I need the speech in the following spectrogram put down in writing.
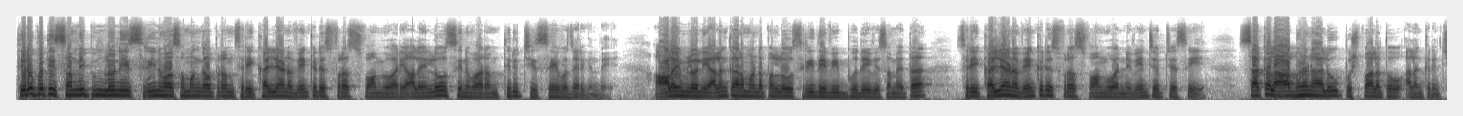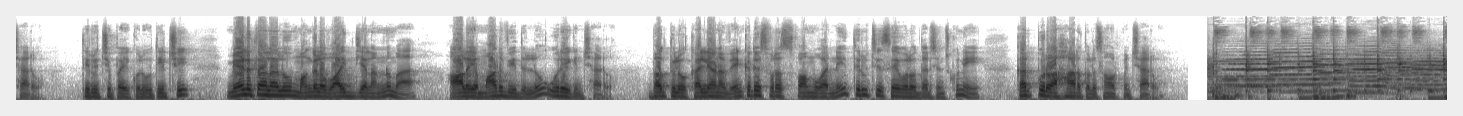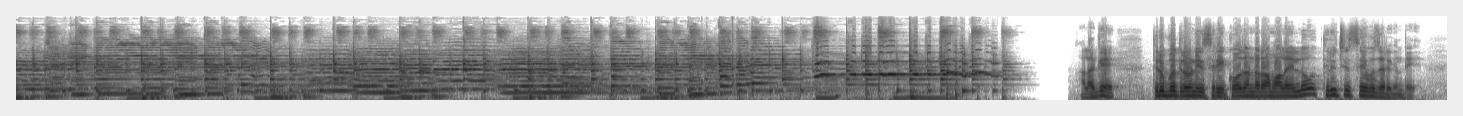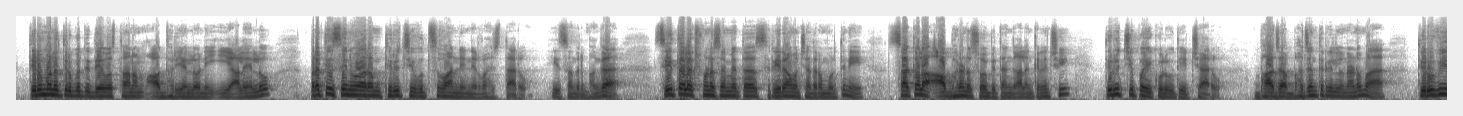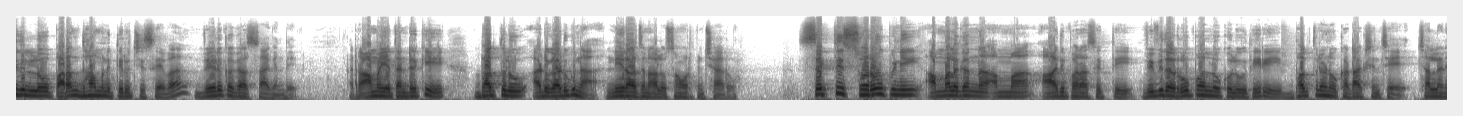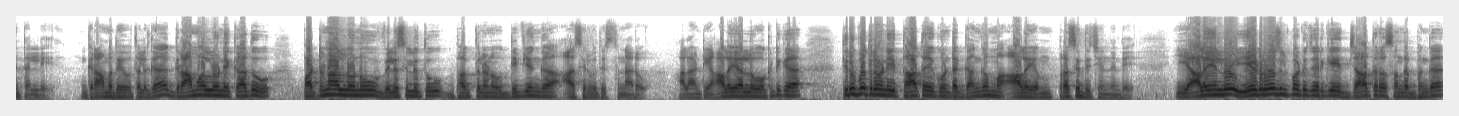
తిరుపతి సమీపంలోని శ్రీనివాస మంగాపురం శ్రీ కళ్యాణ వెంకటేశ్వర స్వామివారి ఆలయంలో శనివారం తిరుచి సేవ జరిగింది. ఆలయంలోని అలంకార మండపంలో శ్రీదేవి భూదేవి సమేత శ్రీ కళ్యాణ వెంకటేశ్వర స్వామివారిని వేంచేపు చేసి సకల ఆభరణాలు పుష్పాలతో అలంకరించారు. తిరుచిపై కొలువు తీర్చి మేళతాళాలు మంగళ వాయిద్యాలన్నమ ఆలయ మాడవీధుల్లో ఊరేగించారు. భక్తులు కళ్యాణ వెంకటేశ్వర స్వామివారిని తిరుచి సేవలో దర్శించుకుని కర్పూర హారతులు సమర్పించారు. అలాగే తిరుపతిలోని శ్రీ కోదండరామాలయంలో తిరుచి సేవ జరిగింది. తిరుమల తిరుపతి దేవస్థానం ఆధ్వర్యంలోని ఈ ఆలయంలో ప్రతి శనివారం తిరుచి ఉత్సవాన్ని నిర్వహిస్తారు. ఈ సందర్భంగా సీతాలక్ష్మణ సమేత శ్రీరామచంద్రమూర్తిని సకల ఆభరణ శోభితంగా అలంకరించి తిరుచిపై కొలువు తీర్చారు. భాజా భజంత్రిల నడుమ తిరువీధుల్లో పరంధాముని తిరుచి సేవ వేడుకగా సాగింది. రామయ్య తండ్రికి భక్తులు అడుగడుగున నీరాజనాలు సమర్పించారు. శక్తి స్వరూపిణి అమ్మలగన్న అమ్మ ఆదిపరాశక్తి వివిధ రూపాల్లో కొలువు తీరి భక్తులను కటాక్షించే చల్లని తల్లి. గ్రామదేవతలుగా గ్రామాల్లోనే కాదు పట్టణాల్లోనూ విలసిల్లుతూ భక్తులను దివ్యంగా ఆశీర్వదిస్తున్నారు. అలాంటి ఆలయాల్లో ఒకటిగా తిరుపతిలోని తాతయ్యగుంట గంగమ్మ ఆలయం ప్రసిద్ధి చెందింది. ఈ ఆలయంలో ఏడు రోజుల పాటు జరిగే జాతర సందర్భంగా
